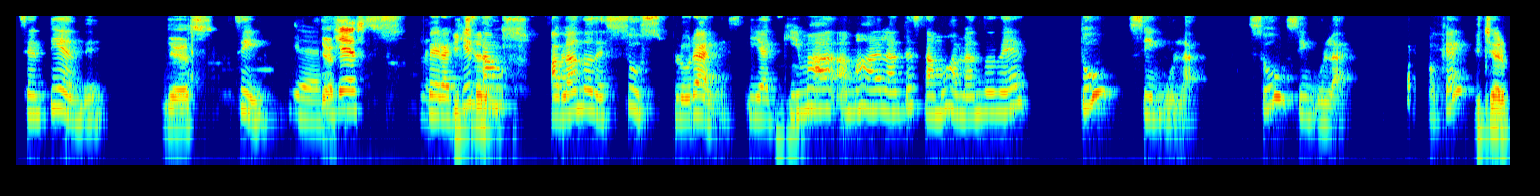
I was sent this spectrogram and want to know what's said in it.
¿Se entiende? Yes. Sí. Yes. Yes. Pero aquí estamos hablando de sus plurales y aquí más, más adelante estamos hablando de tu singular, su singular. ¿Ok? Teacher,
